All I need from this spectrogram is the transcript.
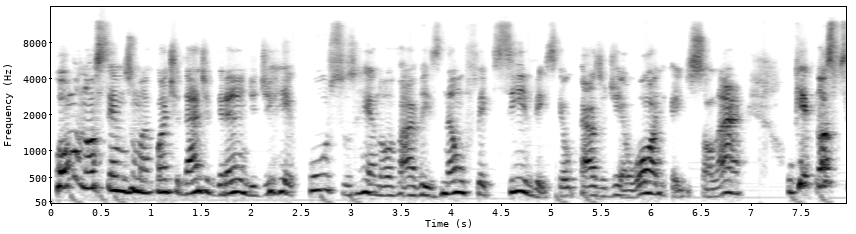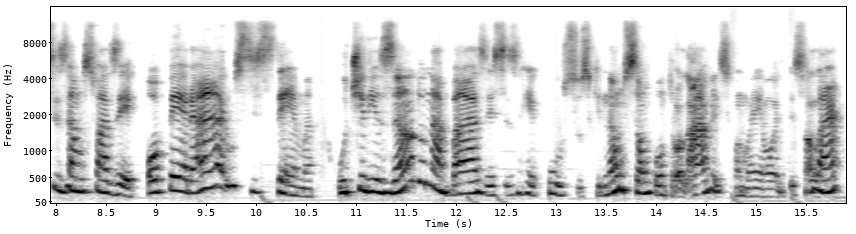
Como nós temos uma quantidade grande de recursos renováveis não flexíveis, que é o caso de eólica e de solar, o que nós precisamos fazer? Operar o sistema utilizando na base esses recursos que não são controláveis, como a eólica e solar,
